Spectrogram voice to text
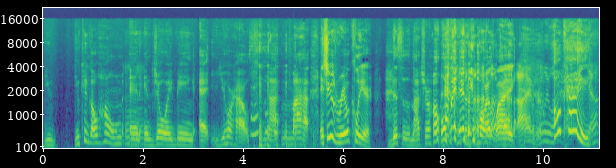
You you can go home and mm-hmm. enjoy being at your house, not my house. And she was real clear. This is not your home anymore. like, i really like okay, Yeah.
